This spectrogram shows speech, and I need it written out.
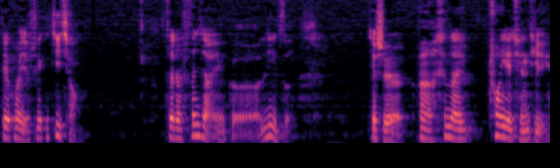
这块也是一个技巧。在这分享一个例子，就是嗯，现在创业群体、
